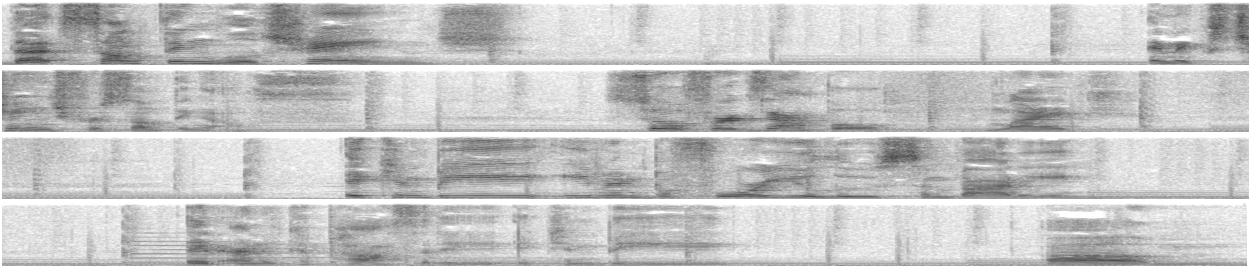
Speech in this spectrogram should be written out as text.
that something will change in exchange for something else. So, for example, like it can be even before you lose somebody in any capacity, it can be um,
